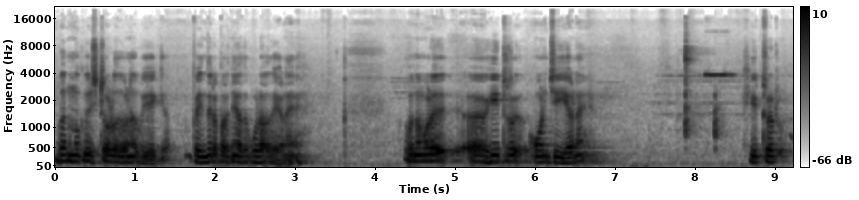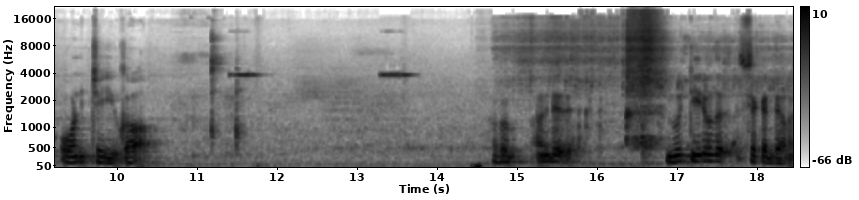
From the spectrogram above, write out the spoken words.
അപ്പോൾ നമുക്ക് ഇഷ്ടമുള്ളത് വേണം ഉപയോഗിക്കാം. അപ്പോൾ ഇന്നലെ പറഞ്ഞ അത് കൂടാതെയാണ്. അപ്പോൾ നമ്മൾ ഹീറ്റർ ഓൺ ചെയ്യുകയാണേ ഹീറ്റർ ഓൺ ചെയ്യുക. അപ്പം അതിന്റെ നൂറ്റി ഇരുപത് സെക്കൻഡാണ്.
